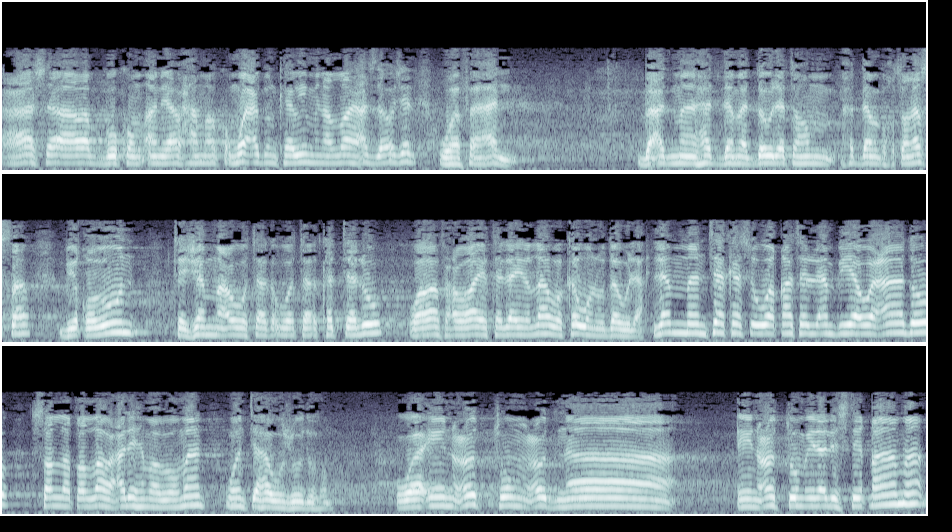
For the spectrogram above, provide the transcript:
عسى ربكم أن يرحمكم. وعد كريم من الله عز وجل وفعل. بعد ما هدمت دولتهم هدم نصر بقرون تجمعوا وتكتلوا ورفعوا راية لا إله إلا الله وكونوا دولة. لما انتكسوا وقتلوا الأنبياء وعادوا سلط الله عليهم الرومان وانتهى وجودهم. وإن عدتم عدنا إن عدتم إلى الاستقامة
